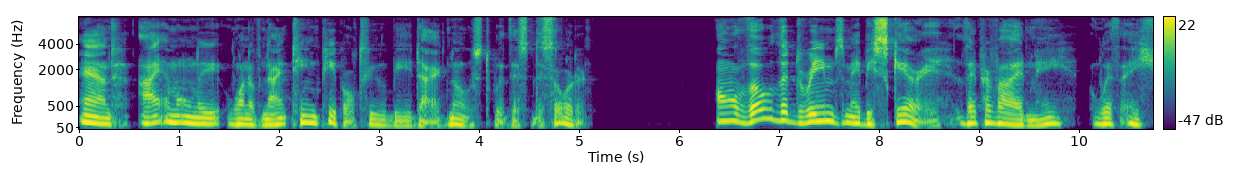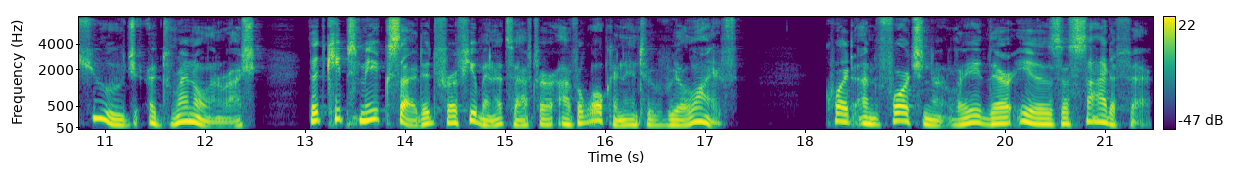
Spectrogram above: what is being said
and I am only one of 19 people to be diagnosed with this disorder. Although the dreams may be scary, they provide me with a huge adrenaline rush that keeps me excited for a few minutes after I've awoken into real life. Quite unfortunately, there is a side effect.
